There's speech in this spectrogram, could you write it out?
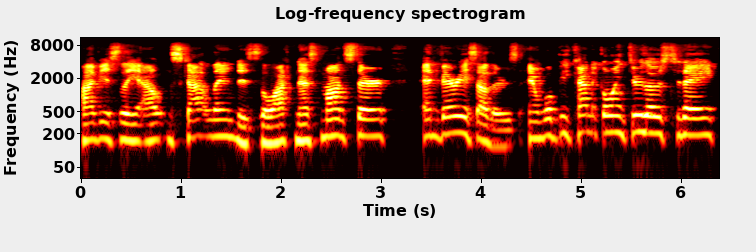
Obviously, out in Scotland is the Loch Ness Monster and various others. And we'll be kind of going through those today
